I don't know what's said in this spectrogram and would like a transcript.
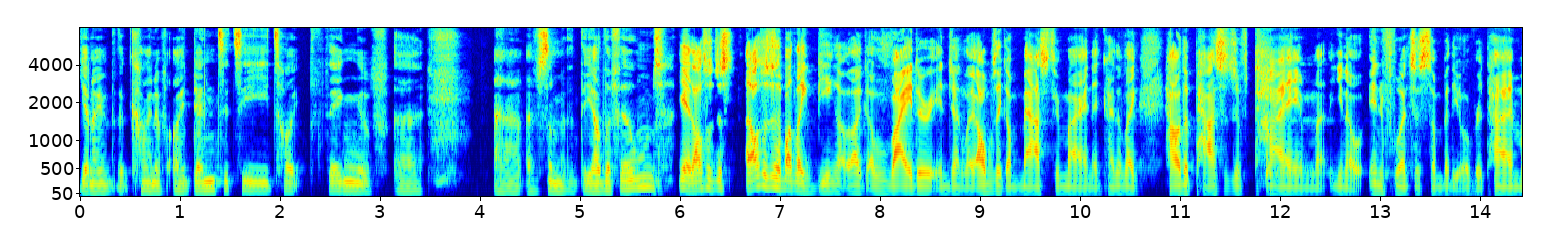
you know the kind of identity type thing of uh, uh, of some of the other films. Yeah, and also just also just about like being a, like a writer in general, like almost like a mastermind, and kind of like how the passage of time, you know, influences somebody over time.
